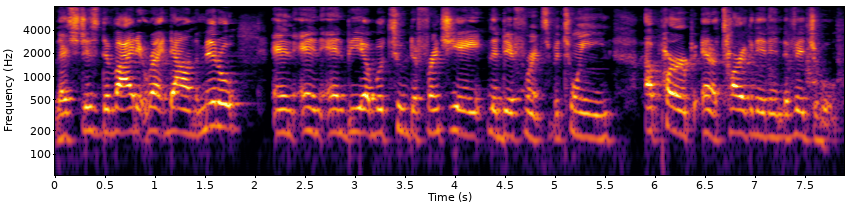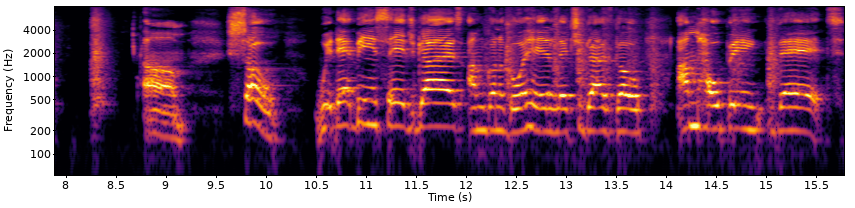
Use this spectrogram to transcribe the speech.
Let's just divide it right down the middle and, and, and be able to differentiate the difference between a perp and a targeted individual. Um, so with that being said, you guys, I'm gonna go ahead and let you guys go. I'm hoping that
